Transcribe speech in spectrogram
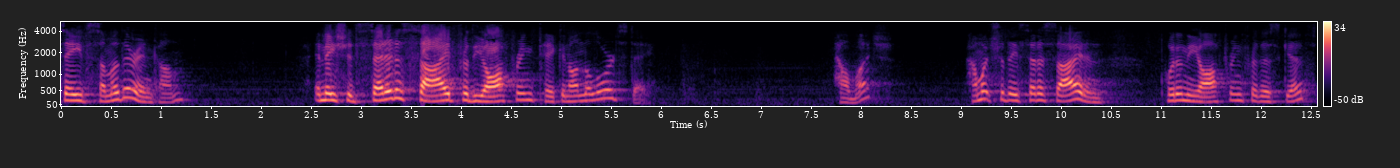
save some of their income and they should set it aside for the offering taken on the Lord's day. How much? How much should they set aside and put in the offering for this gift?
